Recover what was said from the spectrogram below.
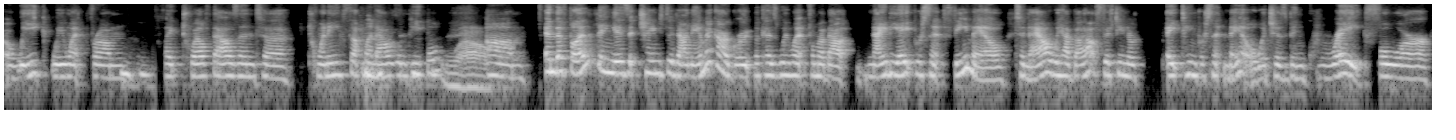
a week we went from mm-hmm. like 12,000 to 20 something thousand people. Wow. Um and the fun thing is it changed the dynamic our group because we went from about 98% female to now we have about 15 or 18% male, which has been great for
